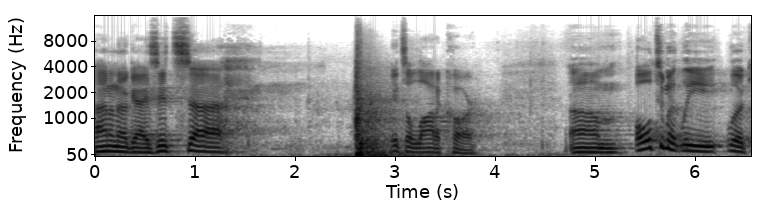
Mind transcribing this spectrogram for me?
I don't know, guys. It's uh, it's a lot of car. Um, ultimately, look,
